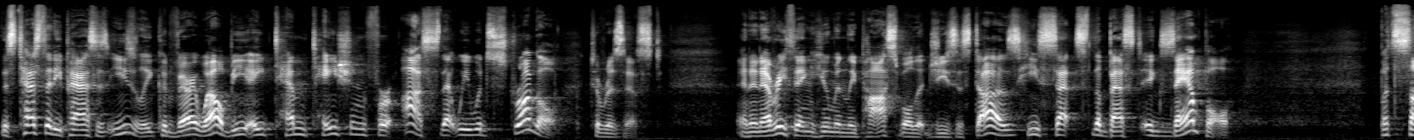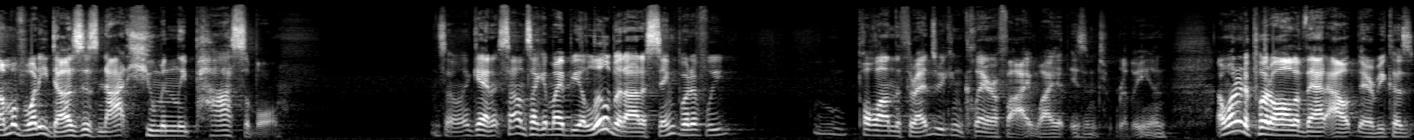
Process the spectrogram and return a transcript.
This test that he passes easily could very well be a temptation for us that we would struggle to resist. And in everything humanly possible that Jesus does, he sets the best example. But some of what he does is not humanly possible. And so, again, it sounds like it might be a little bit out of sync, but if we pull on the threads, we can clarify why it isn't really. And I wanted to put all of that out there because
